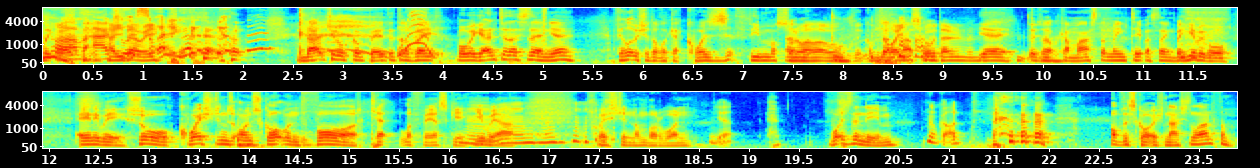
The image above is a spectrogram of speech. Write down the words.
like No, I'm this. actually sweating. Natural competitors, right? Well, we get into this then, yeah. I feel like we should have like a quiz theme or I something. know a little. that comes the lights go down. And Yeah, there's like a mastermind type of thing. But here we go. Anyway, so questions on Scotland for Kit Loferski. Here we are. Mm-hmm. Question number one. yeah. What is the name Oh God. Of the Scottish national anthem?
